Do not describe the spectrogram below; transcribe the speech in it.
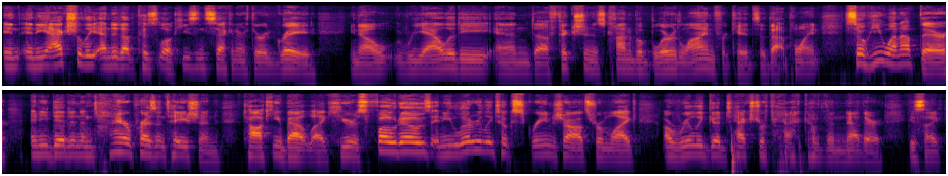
and and he actually ended up because look, he's in second or third grade you know, reality and uh, fiction is kind of a blurred line for kids at that point. So he went up there and he did an entire presentation talking about like, here's photos, and he literally took screenshots from like a really good texture pack of the nether. He's like,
